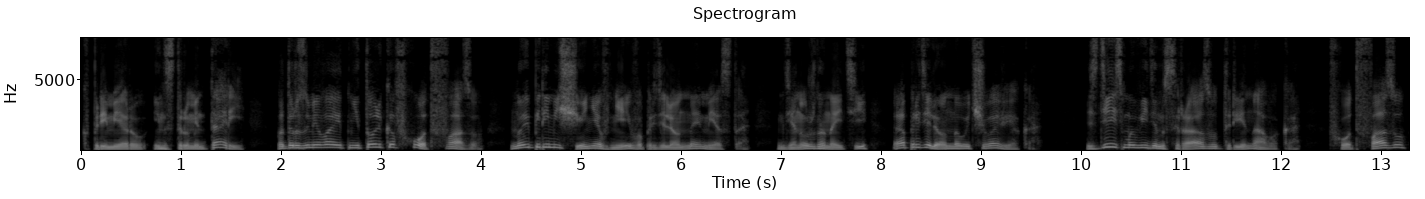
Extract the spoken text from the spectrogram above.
К примеру, инструментарий подразумевает не только вход в фазу, но и перемещение в ней в определенное место, где нужно найти определенного человека. Здесь мы видим сразу три навыка — вход в фазу,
